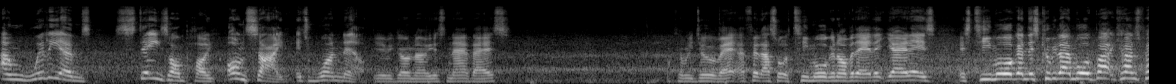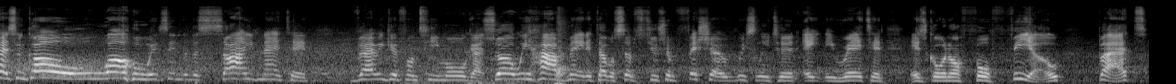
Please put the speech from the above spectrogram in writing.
and Williams stays on point, onside. It's 1-0. Here we go now. Yes, Neves. What can we do with it? I think that's all T Morgan over there. Yeah, it is. It's T Morgan. This could be like more backhands, pets and goal. Whoa, it's into the side netted. Very good from Team Morgan. So we have made a double substitution. Fisher, recently turned 80 rated, is going off for Theo. But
